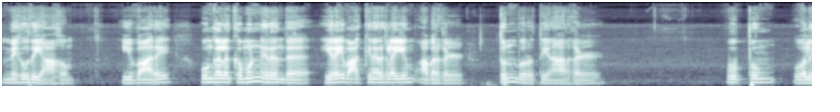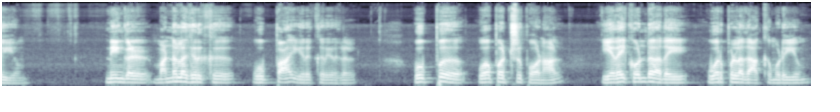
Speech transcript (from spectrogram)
மிகுதியாகும். இவ்வாறே உங்களுக்கு முன் இருந்த இறைவாக்கினர்களையும் அவர்கள் துன்புறுத்தினார்கள். உப்பும் ஒலியும். நீங்கள் மண்ணுலகிற்கு உப்பாய் இருக்கிறீர்கள். உப்பு ஓப்பற்று போனால் எதை கொண்டு அதை ஓர்ப்புள்ளதாக்க முடியும்?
